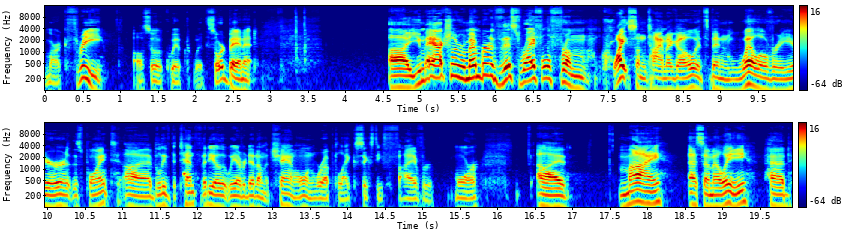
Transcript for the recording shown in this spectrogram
Mark III, also equipped with sword bayonet. Uh, you may actually remember this rifle from quite some time ago. It's been well over a year at this point. Uh, I believe the 10th video that we ever did on the channel, and we're up to like 65 or more. Uh, my SMLE had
